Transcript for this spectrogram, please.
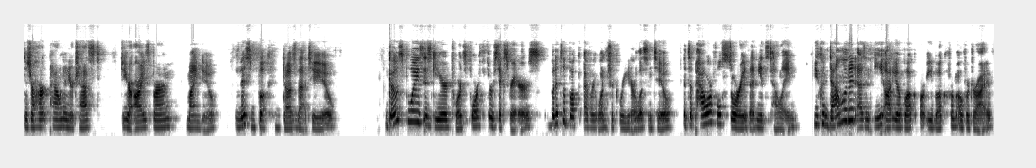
Does your heart pound in your chest? Do your eyes burn? Mine do. This book does that to you. Ghost Boys is geared towards fourth through sixth graders, but it's a book everyone should read or listen to. It's a powerful story that needs telling. You can download it as an e audiobook or ebook from Overdrive,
